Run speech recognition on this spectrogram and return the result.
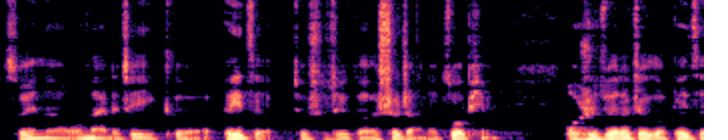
所以呢，我买的这一个杯子就是这个社长的作品。我是觉得这个杯子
